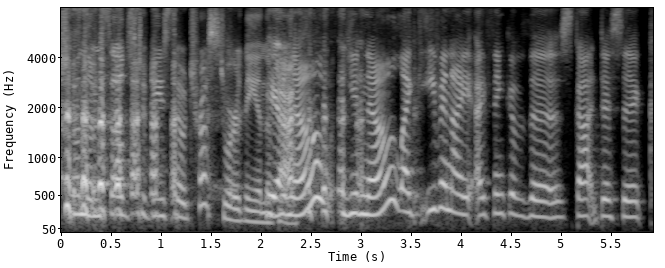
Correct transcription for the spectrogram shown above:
shown themselves to be so trustworthy in the Yeah. You know, you know, like even I I think of the Scott Disick,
